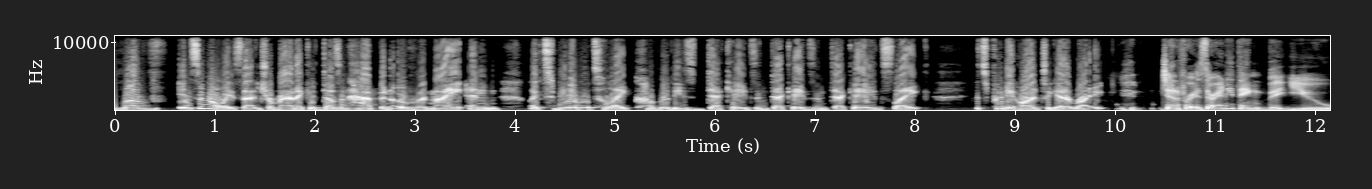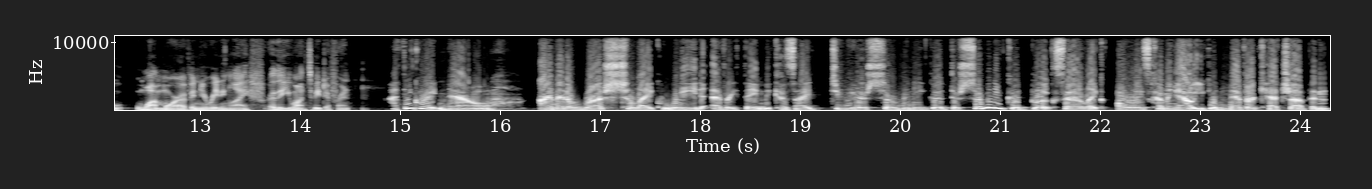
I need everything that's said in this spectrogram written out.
love isn't always that dramatic. It doesn't happen overnight. And like to be able to like cover these decades and decades and decades, like it's pretty hard to get it right. Jennifer, is there anything that you want more of in your reading life or that you want to be different? I think right now I'm at a rush to like read everything because I do hear so many good there's so many good books that are like always coming out. You can never catch up and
